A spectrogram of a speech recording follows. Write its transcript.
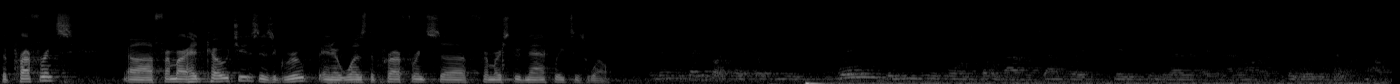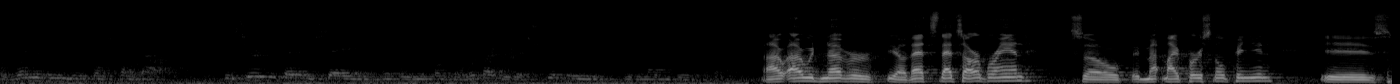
the preference uh, from our head coaches as a group, and it was the preference uh, from our student athletes as well. And then the second part to that question is, when the new uniforms come about, and it sounds like maybe sooner rather than later, and I don't want to put words in your mouth, but when the new uniforms come about, does Syracuse have say in what those uniforms are going to look like, or is that strictly just Nike doing its thing? I, I would never, you know, that's, that's our brand. So my, my personal opinion is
